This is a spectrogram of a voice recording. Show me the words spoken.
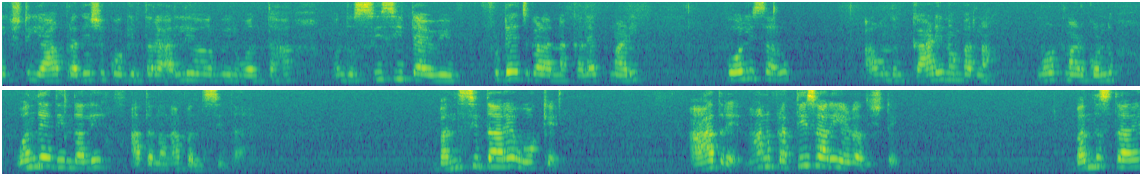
ನೆಕ್ಸ್ಟ್ ಯಾವ ಪ್ರದೇಶಕ್ಕೆ ಹೋಗಿರ್ತಾರೆ, ಅಲ್ಲಿವರೆಗೂ ಇರುವಂತಹ ಒಂದು ಸಿ ಸಿ ಟಿ ವಿ ಫುಟೇಜ್ಗಳನ್ನು ಕಲೆಕ್ಟ್ ಮಾಡಿ ಪೊಲೀಸರು ಆ ಒಂದು ಗಾಡಿ ನಂಬರ್ನ ನೋಟ್ ಮಾಡಿಕೊಂಡು ಒಂದೇ ದಿನದಲ್ಲಿ ಆತನನ್ನು ಬಂಧಿಸಿದ್ದಾರೆ. ಬಂಧಿಸಿದ್ದಾರೆ ಓಕೆ ಆದರೆ ನಾನು ಪ್ರತಿ ಸಾರಿ ಹೇಳೋದಿಷ್ಟೇ ಬಂಧಿಸ್ತಾರೆ,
